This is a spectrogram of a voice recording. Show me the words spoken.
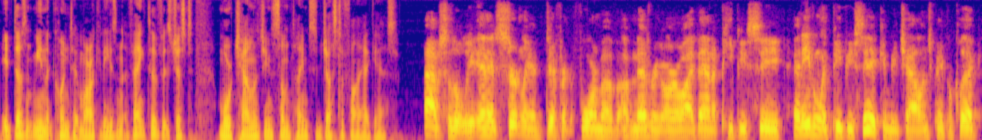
it doesn't mean that content marketing isn't effective. It's just more challenging sometimes to justify, I guess. Absolutely. And it's certainly a different form of, of measuring ROI than a PPC. And even with PPC, it can be challenged, pay per click.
